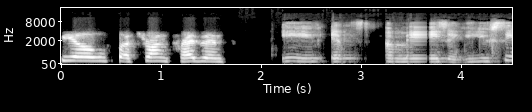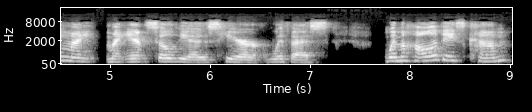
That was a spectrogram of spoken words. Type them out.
feel a strong presence? Eve, it's amazing. You see, my my aunt Sylvia is here with us. When the holidays come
